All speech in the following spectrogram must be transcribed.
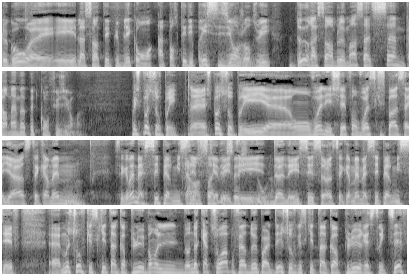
Legault euh, et la santé publique ont apporté des précisions aujourd'hui. Deux rassemblements, ça sème quand même un peu de confusion. Hein. Mais je suis pas surpris. Euh, je suis pas surpris. Euh, on voit les chiffres, on voit ce qui se passe ailleurs. C'était quand même... Hmm. C'est quand même assez permissif ce qui avait été donné, c'est ça. C'est quand même assez permissif. Euh, moi, je trouve que ce qui est encore plus bon, on a quatre soirs pour faire deux parties. Je trouve que ce qui est encore plus restrictif,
